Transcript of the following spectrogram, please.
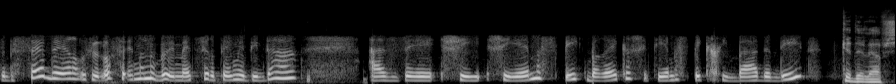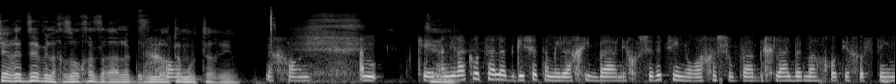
זה בסדר, זה לא, אין לנו באמת סרטי מדידה, אז ש, שיהיה מספיק ברקע, שתהיה מספיק חיבה הדדית. כדי לאפשר את זה ולחזור חזרה לגבולות נכון. המותרים. נכון. אמ, כן, כן, אני רק רוצה להדגיש את המילה חיבה, אני חושבת שהיא נורא חשובה בכלל במערכות יחסים.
